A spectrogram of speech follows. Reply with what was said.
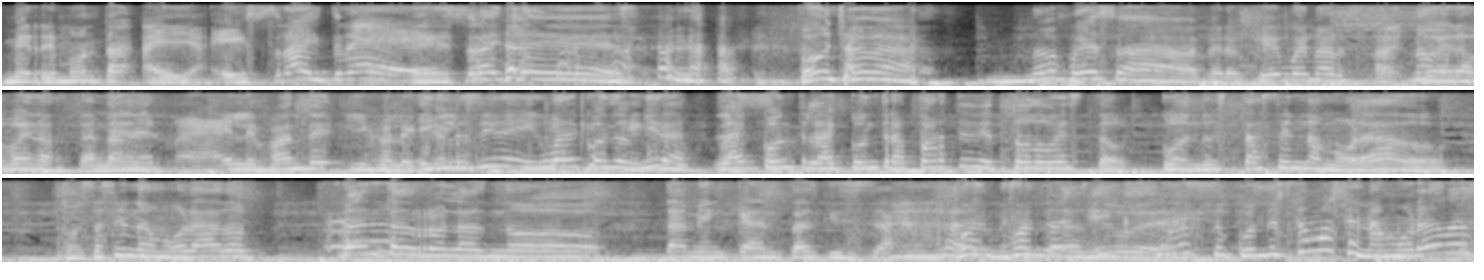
Me remonta a ella. Strike 3. Strike tres. Ponchada. No fue esa, pero qué buena. Ay, no. Bueno, bueno, también. ah, elefante, híjole. qué- Inclusive, igual qué- cuando, qué mira, la, contra, la contraparte de todo esto, cuando estás enamorado, cuando estás enamorado, ¿cuántas rolas no también cantas que dices, ah, Cuan- me cuando- siento las nubes"? exacto, cuando estamos enamorados.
